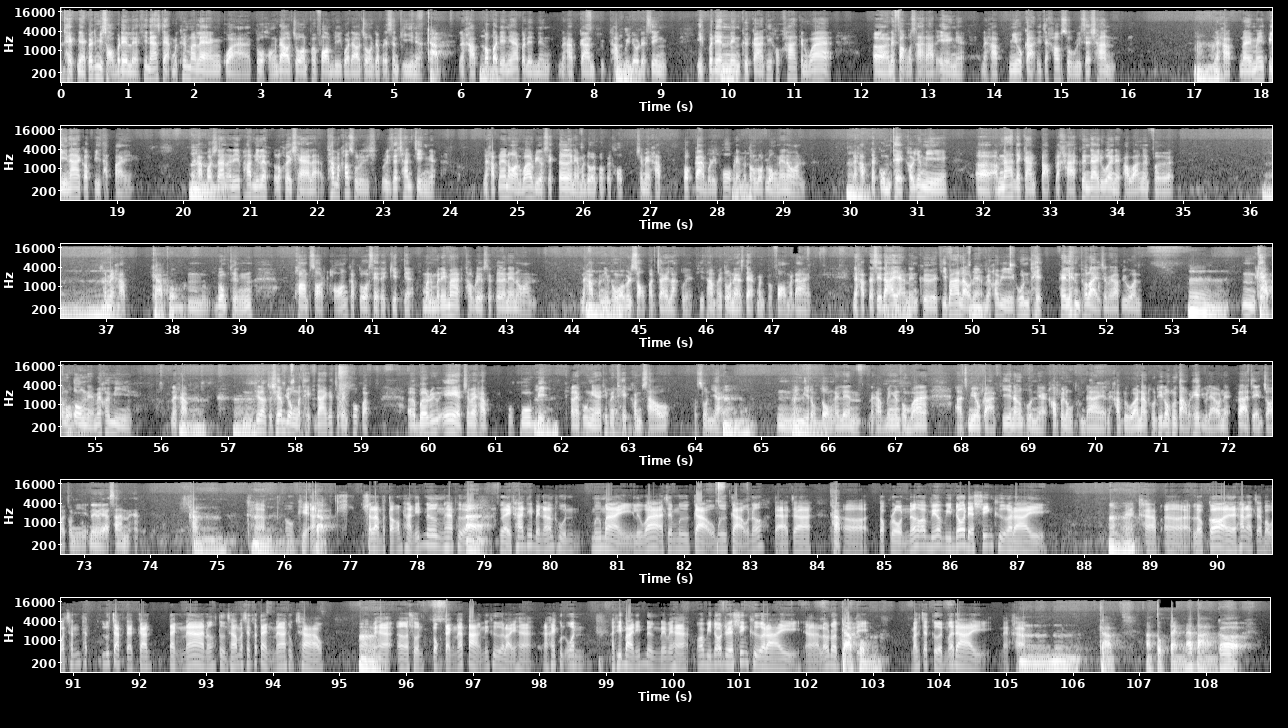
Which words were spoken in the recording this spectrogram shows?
tech เนี่ยก็จะมีสองประเด็นเลยที่ NASDAQ มันขึ้นมาแรงกว่าตัวของดาวโจนส์ perform ดีกว่าดาวโจนส์กับ S&P เนี่ยนะครับก็ประเด็นนี้ประเด็นหนึ่งนะครับ การทำ window dressing อีกประเด็นหนึ่งคือการที่เขาคาดกันว่า ในฝั่งของสหรัฐเองเนี่ยนะครับ มีโอกาสที่จะเข้าสู่ recession นะครับ ในไม่ปีหน้าก็ปีถัดไปนะครับ เพราะฉะนั้นอันนี้ภาพนี้เราเคยแชร์แล้ว ถ้ามันเข้าสู่ recession จริงเนี่ยนะครับ แน่นอนว่า real sector เนี่ยมันโดนผลกระทบใช่ไหมครับเพราะการบริโภคเนี่ยมันต้องลดลงแน่นอนนะครับ แต่กลุ่ม tech เขายังมีอำนาจในการปรับราคาขึ้นได้ด้วยในภาวะเงินเฟ้อใช่ไหมครับ ครับผมรวมถึง ความสอดคล้องกับตัวเศรษฐกิจเนี่ยมันไม่ได้มากเท่า real sector แน่นอนนะครับอันนี้ผมว่าเป็นสองปัจจัยหลักเลยที่ทำให้ตัว NASDAQ มัน perform มาได้นะครับแต่เสียดายอย่างหนึ่งคือที่บ้านเราเนี่ยไม่ค่อยมีหุ้น tech ให้เล่นเท่าไหร่ใช่ไหมครับพี่วันอืมอืม tech ตรงๆเนี่ยไม่ค่อยมีนะครับที่เราจะเชื่อมโยงกับ tech ได้ก็จะเป็นพวกแบบเออ Beryl 8ใช่ไหมครับพวก Bluebik อะไรพวกนี้ที่เป็น tech consult ส่วนใหญ่ อืมไม่มีตรงๆให้เล่นนะครับ ไม่งั้นผมว่า อาจจะมีโอกาสที่นักทุนเนี่ยเข้าไปลงทุนได้นะครับหรือว่านักทุนที่ลงทุนต่างประเทศอยู่แล้วเนี่ยก็อาจจะ enjoy ตรงนี้ในระยะสั้นนะฮะครับครับโอเคอะสลับมาตอบคำถามนิดนึงนะฮะเผื่อหลายท่านที่เป็นนักทุนมือใหม่ หรือว่าจะมือเก่ามือเก่าเนาะแต่อาจจะตกหล่นเนาะว่าวินโดว์เดซซิ่งคืออะไรนะครับเอ่อแล้วก็ท่านอาจจะบอกว่าฉันรู้จักแต่การแต่งหน้าเนาะตื่นเช้ามาฉันก็แต่งหน้าทุกเช้า ถูกไหมฮะเออส่วนตกแต่งหน้าต่างนี่คืออะไรฮะ ให้คุณอ้วนอธิบายนิดนึงได้ไหมฮะ ว่า window dressing คืออะไร อ่า แล้วโดยปกติมักจะเกิดเมื่อใดนะครับอืมครับตกแต่งหน้าต่างก็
